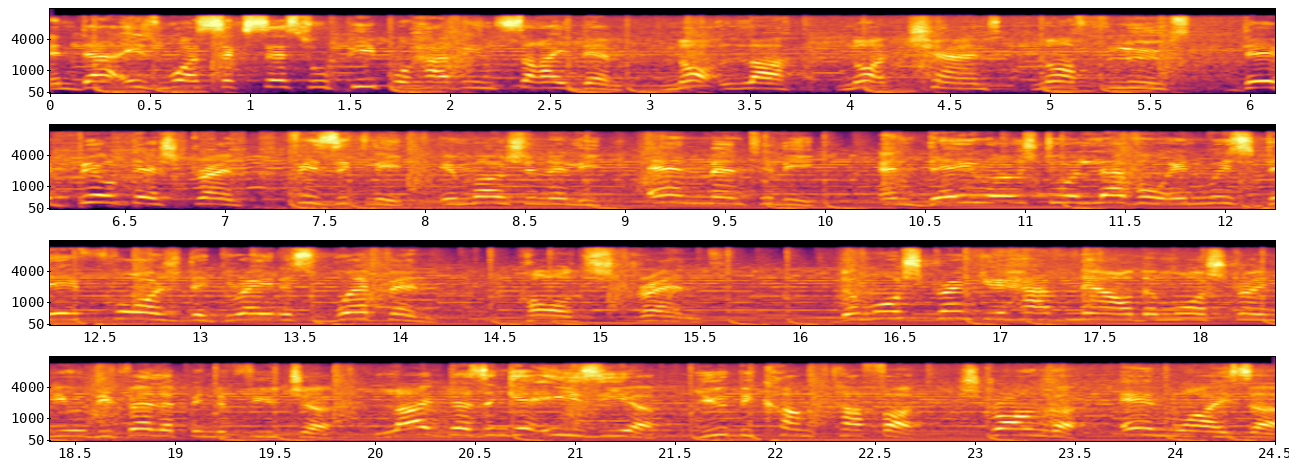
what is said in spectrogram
and that is what successful people have inside them. Not luck, not chance, not flukes. They built their strength physically, emotionally, and mentally, and they rose to a level in which they forged the greatest weapon called strength. The more strength you have now, the more strength you'll develop in the future. Life doesn't get easier. You become tougher, stronger, and wiser.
